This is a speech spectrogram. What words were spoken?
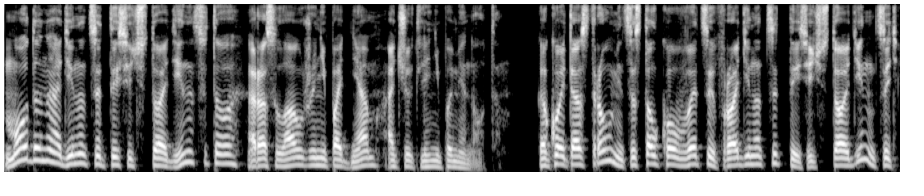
Мода на 11111 росла уже не по дням, а чуть ли не по минутам. Какой-то остроумец, истолковывая цифру 11111,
